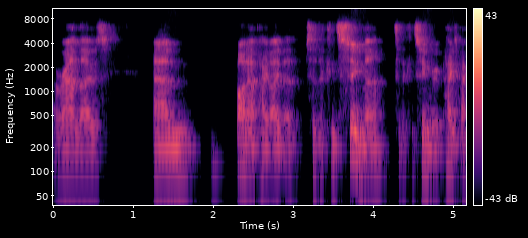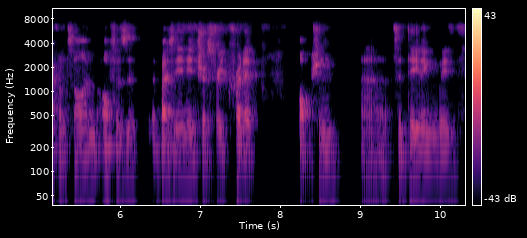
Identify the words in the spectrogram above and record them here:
around those. Um, buy now, pay later to the consumer, to the consumer who pays back on time, offers a, basically an interest-free credit option uh, for dealing with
